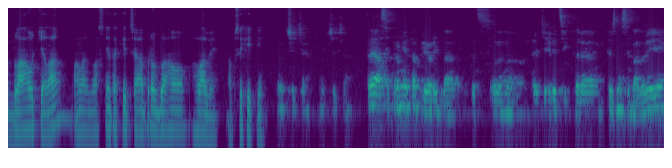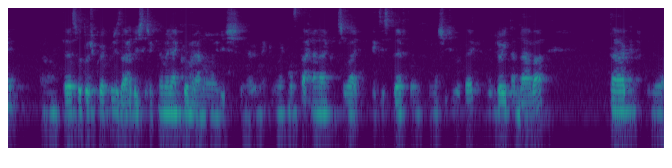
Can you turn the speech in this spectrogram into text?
blaho těla, ale vlastně taky třeba pro blaho hlavy a psychiky. Určitě, určitě. To je asi pro mě ta priorita vůbec eh, tady těch věcí, které, které jsme se bavili, eh, které jsou trošku jako, že záhady, když si řekneme nějakou hranu, když nevím, jak, jak moc ta hrana jako třeba existuje v tom, v tom našich životech, kdo ji tam dává, tak eh,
